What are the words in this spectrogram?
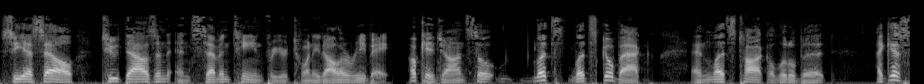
CSL2017 for your $20 rebate. Okay, Jon, so let's, let's go back and let's talk a little bit I guess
